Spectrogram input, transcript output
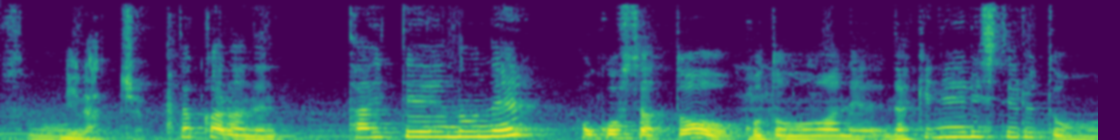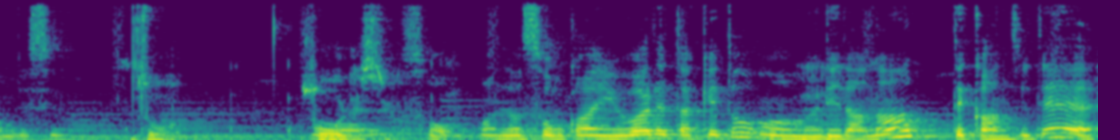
そう。になっちゃう。だからね大抵のね保護者と子供はね、泣き寝入りしてると思うんですよ。そう。そうですよ。も。そう、まあ、そうか言われたけどもう無理だなって感じで、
